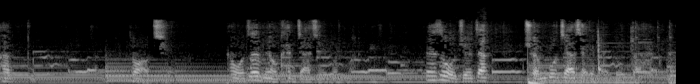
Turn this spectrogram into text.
它它多少钱？啊，我真的没有看价钱就买，但是我觉得这样全部加起来一百多块还可以。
